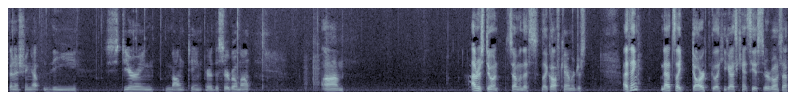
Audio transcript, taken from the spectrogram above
finishing up the steering mounting, or the servo mount. Um, I'm just doing some of this, like off camera. Just, I think that's like dark, like you guys can't see the servo and stuff,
